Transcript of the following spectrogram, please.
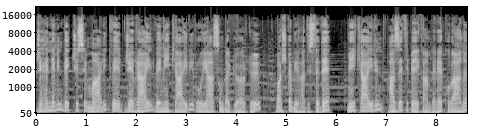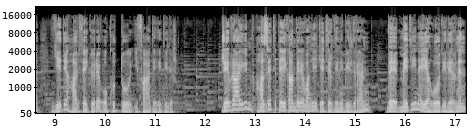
cehennemin bekçisi Malik ve Cebrail ve Mikail'i rüyasında gördüğü, başka bir hadiste de Mikail'in Hazreti Peygamber'e Kur'an'ı yedi harfe göre okuttuğu ifade edilir. Cebrail'in Hazreti Peygamber'e vahiy getirdiğini bildiren ve Medine Yahudilerinin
